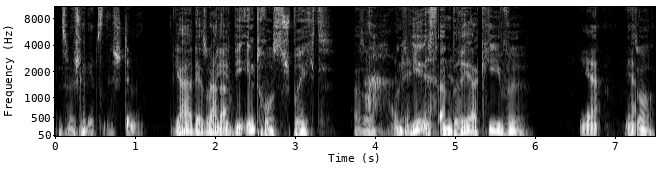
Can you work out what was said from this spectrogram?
Inzwischen. Da gibt es eine Stimme. Ja, der so die, die Intros spricht. Also, ah, okay. und hier ja. ist Andrea Kiewel. Ja, ja. So,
